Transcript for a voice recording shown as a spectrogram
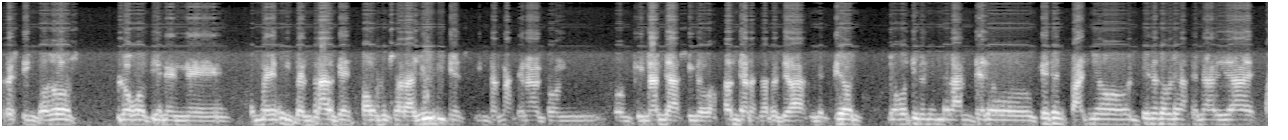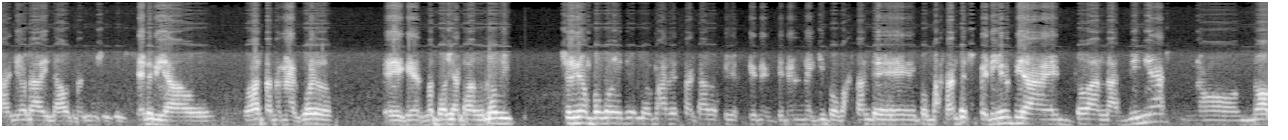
3-5-2. Luego tienen eh, un central que es Paul Sarayuri, que es internacional con, con Finlandia, ha sido bastante, a la retirada de la selección. Luego tienen un delantero que es español, tiene doble nacionalidad española y la otra no sé si es Serbia o croata, no me acuerdo eh, que es Boyan Radulovic, sería un poco lo más destacado que ellos tienen. Tienen un equipo bastante con bastante experiencia en todas las líneas. No, no,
